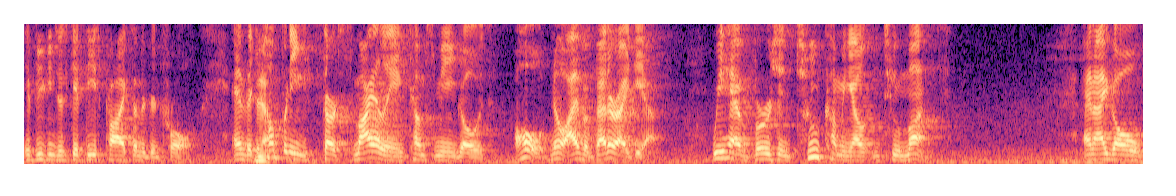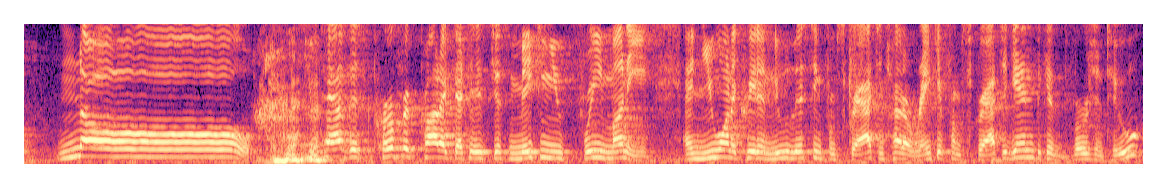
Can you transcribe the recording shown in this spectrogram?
if you can just get these products under control. And the Yeah. company starts smiling and comes to me and goes, Oh, no, I have a better idea. We have version 2 coming out in two months. And I go, No! you have this perfect product that is just making you free money, and you want to create a new listing from scratch and try to rank it from scratch again because it's version 2?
